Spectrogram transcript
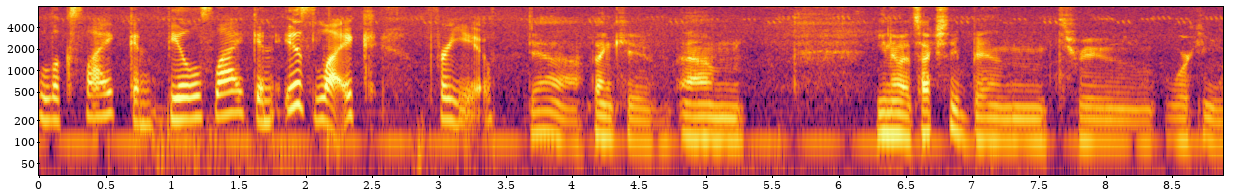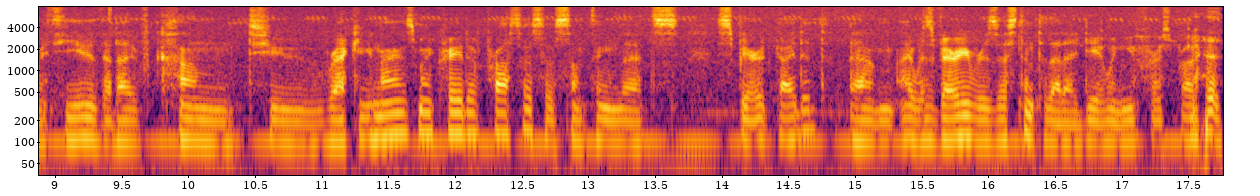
looks like and feels like and is like for you. Yeah, thank you. Um, you know, it's actually been through working with you that I've come to recognize my creative process as something that's spirit guided. Um, I was very resistant to that idea when you first brought it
